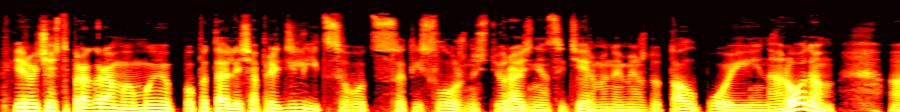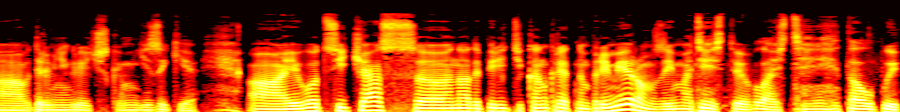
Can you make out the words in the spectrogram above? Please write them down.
В первой части программы мы попытались определиться вот с этой сложностью разницы термина между толпой и народом а, в древнегреческом языке, а, и вот сейчас а, надо перейти к конкретным примерам взаимодействия власти и толпы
